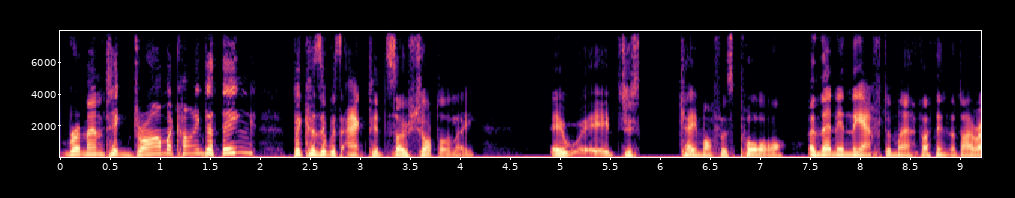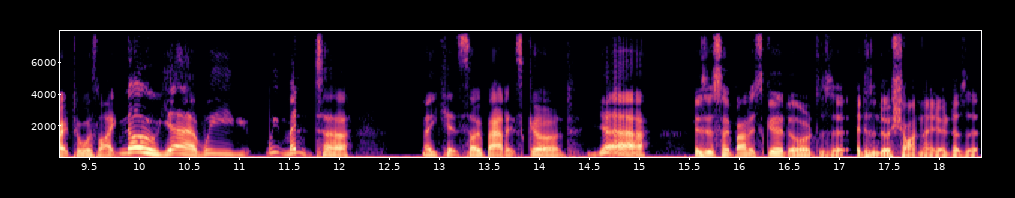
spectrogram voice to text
romantic drama kind of thing because it was acted so shoddily. It it just came off as poor. And then in the aftermath, I think the director was like, "No, yeah, we we meant to make it so bad it's good. Yeah." Is it so bad it's good, or does it? It doesn't do a Sharknado, does it?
